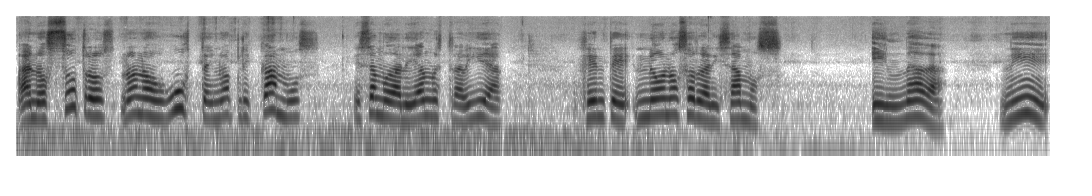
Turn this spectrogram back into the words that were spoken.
a nosotros no nos gusta y no aplicamos esa modalidad en nuestra vida. Gente, no nos organizamos en nada. Ni,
